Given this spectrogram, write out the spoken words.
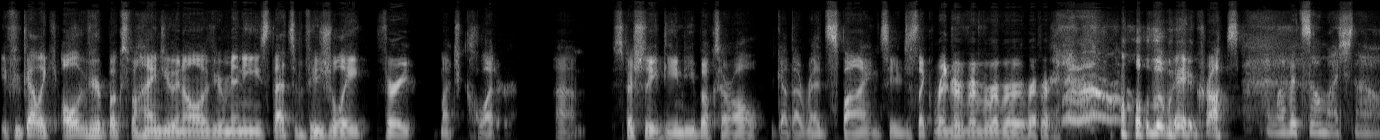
if you've got like all of your books behind you and all of your minis, that's visually very much clutter. Um, especially D and D books are all got that red spine, so you're just like red, red, red, red, red, red, red, all the way across. i love it so much though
